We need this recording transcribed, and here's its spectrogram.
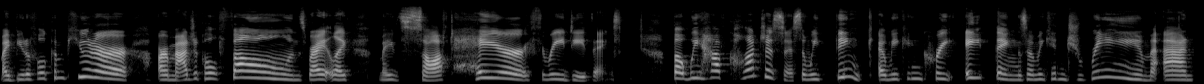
my beautiful computer, our magical phones, right? Like my soft hair, 3D things but we have consciousness and we think and we can create things and we can dream and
